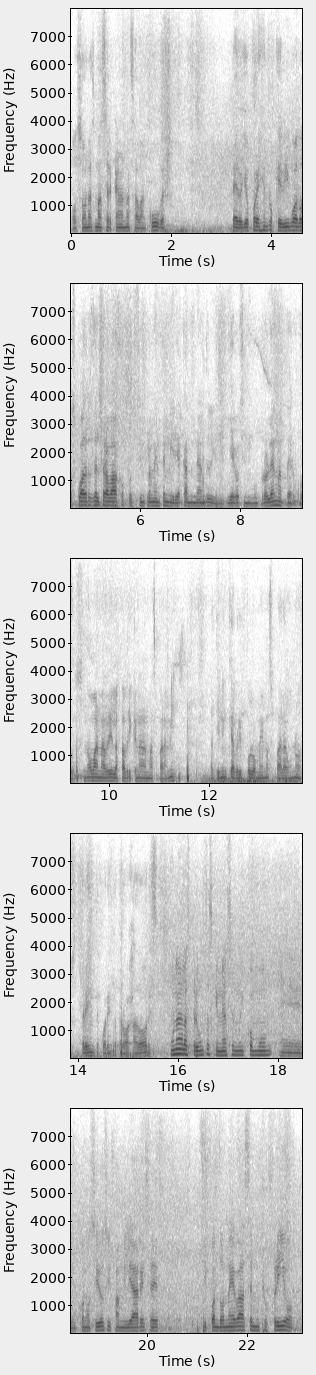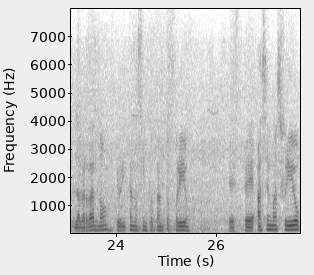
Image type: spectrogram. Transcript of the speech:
o zonas más cercanas a Vancouver. Pero yo, por ejemplo, que vivo a dos cuadras del trabajo, pues simplemente me iría caminando y llego sin ningún problema, pero pues no van a abrir la fábrica nada más para mí la tienen que abrir por lo menos para unos 30, 40 trabajadores. Una de las preguntas que me hacen muy común eh, conocidos y familiares es si cuando neva hace mucho frío. La verdad no, que ahorita no siento tanto frío. Este, hace más frío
